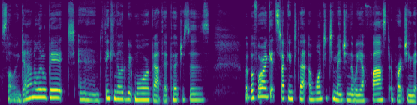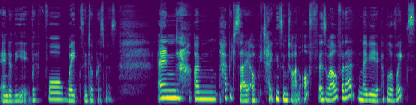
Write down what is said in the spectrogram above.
slowing down a little bit and thinking a little bit more about their purchases. But before I get stuck into that, I wanted to mention that we are fast approaching the end of the year with four weeks until Christmas. And I'm happy to say I'll be taking some time off as well for that, maybe a couple of weeks,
